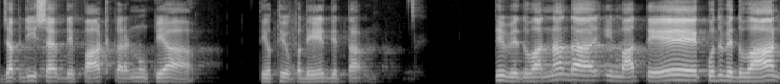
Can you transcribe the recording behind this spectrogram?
ਜਪਜੀ ਸਾਹਿਬ ਦੇ ਪਾਠ ਕਰਨ ਨੂੰ ਕਿਹਾ ਤੇ ਉੱਥੇ ਉਪਦੇਸ਼ ਦਿੱਤਾ। ਤੇ ਵਿਦਵਾਨਾਂ ਦਾ ਇਹ ਮਤ ਕੁਝ ਵਿਦਵਾਨ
